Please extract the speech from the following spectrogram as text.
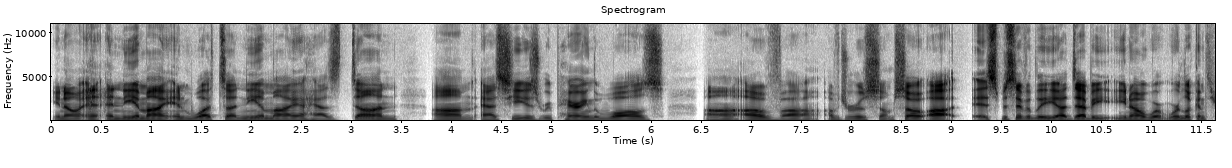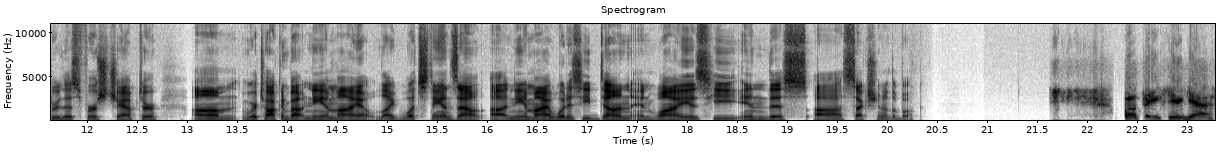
you know, and, and Nehemiah and what uh, Nehemiah has done um, as he is repairing the walls uh, of uh, of Jerusalem. So uh, eh, specifically, uh, Debbie, you know, we're we're looking through this first chapter. Um, we're talking about Nehemiah. Like, what stands out, uh, Nehemiah? What has he done, and why is he in this section of the book? Well, thank you. Yes,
